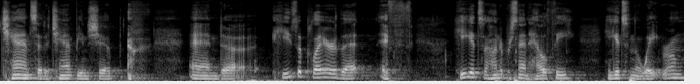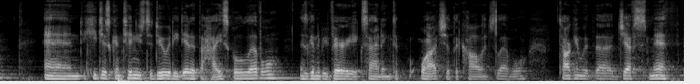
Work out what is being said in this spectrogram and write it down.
chance at a championship And uh, he's a player that if he gets 100% healthy, he gets in the weight room and he just continues to do what he did at the high school level is going to be very exciting to watch at the college level. Talking with uh, Jeff Smith,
